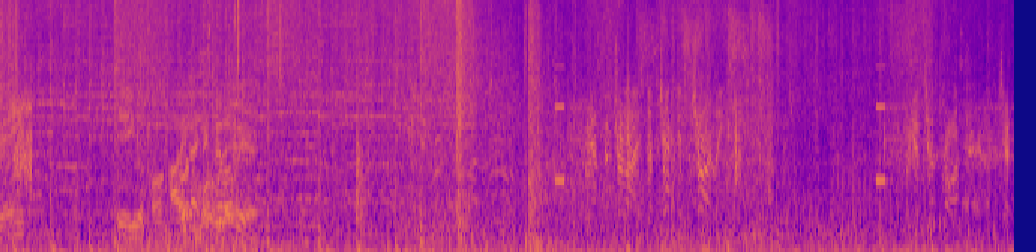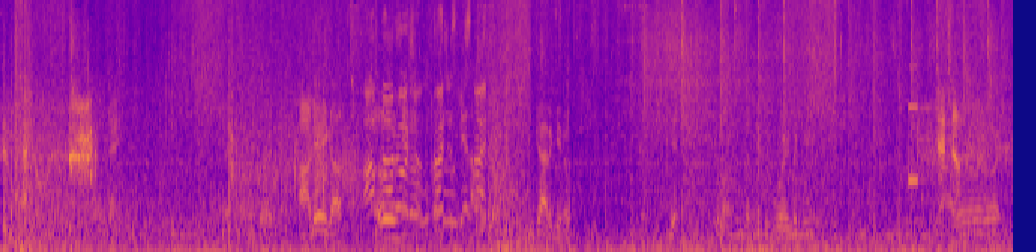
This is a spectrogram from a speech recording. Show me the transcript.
Yeah, you look on. oh, still over there. We have neutralized objective Charlie. We have just lost objective Echo. Okay. Ah, there you go. Oh, get him. You gotta get him. Yeah. Come on, let's get this boy. Look at me. Heads Wait, wait, wait,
